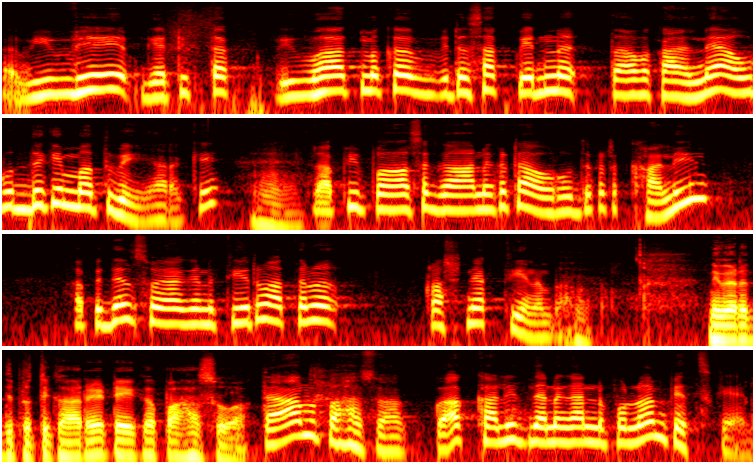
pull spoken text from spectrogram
විවහේ ගැටිත්තක් විවාත්මක විටසක් වෙන්න තාව කලනෑ අවුරුද්ධකින් මතුවේ අරකේ අපි පාස ගානකට අවුරුද්ධකට කලින් අපි දැන් සොයාගෙන තියෙන අතන ප්‍රශ්නයක් තියෙන බව. නිවැරදි ප්‍රතිකාරයට ඒක පහසුවක්. තාම පහසුවක් කලින් දැනගන්න පුළුවන් පෙත්ස්කෑන.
